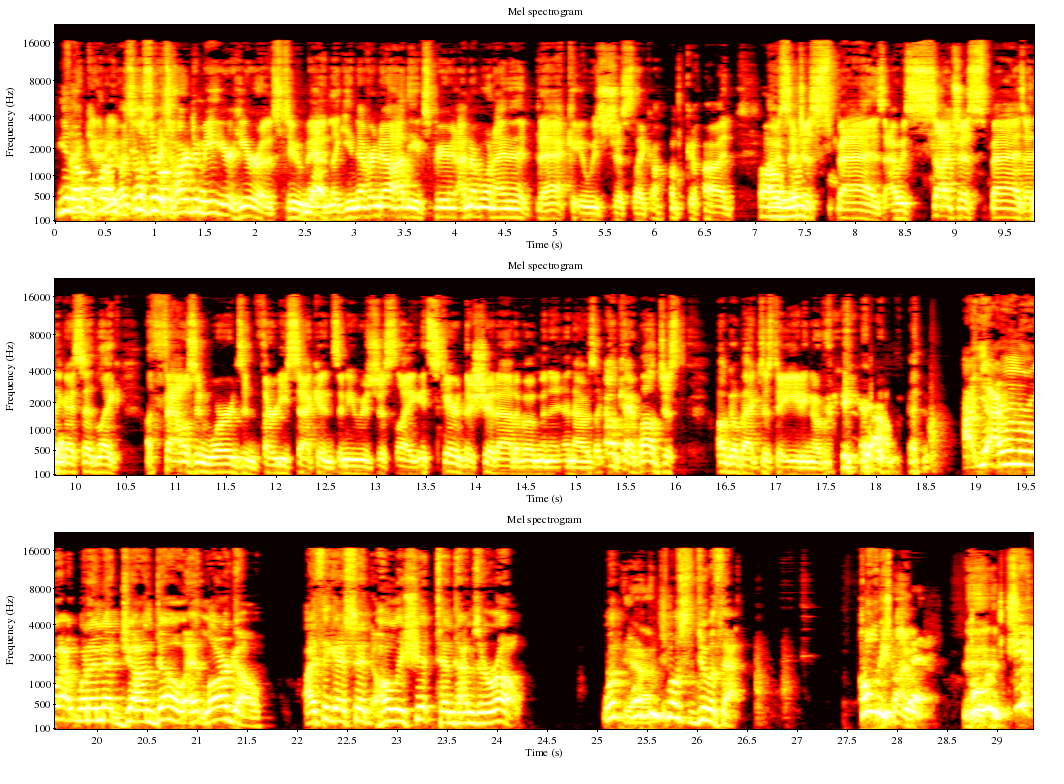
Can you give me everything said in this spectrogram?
You know, I get but it. It's also it's hard to meet your heroes too, man. Yeah. Like you never know how the experience. I remember when I met Beck, it was just like, oh god, I was Oh, such a spaz. I was such a spaz. I think I said like a thousand words in thirty seconds, and he was just like, it scared the shit out of him, and and I was like, okay, well, I'll just I'll go back just to eating over here. I, yeah, I remember when I- met John Doe at Largo. I think I said "Holy shit" ten times in a row. What Yeah. what are we supposed to do with that? Holy shit! Holy shit!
